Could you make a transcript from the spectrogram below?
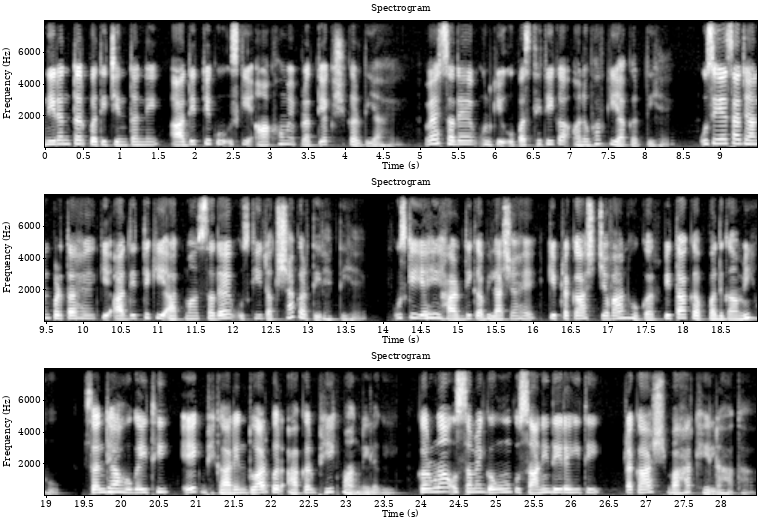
निरंतर पति चिंतन ने आदित्य को उसकी आँखों में प्रत्यक्ष कर दिया है। वह सदैव उनकी उपस्थिति का अनुभव किया करती है। उसे ऐसा जान पड़ता है कि आदित्य की आत्मा सदैव उसकी रक्षा करती रहती है। उसकी यही हार्दिक अभिलाषा है कि प्रकाश जवान होकर पिता का पदगामी हो। संध्या हो गई थी, एक भिखारिन द्वार पर आकर भीख मांगने लगी। करुणा उस समय गऊओं को सानी दे रही थी। प्रकाश बाहर खेल रहा था।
